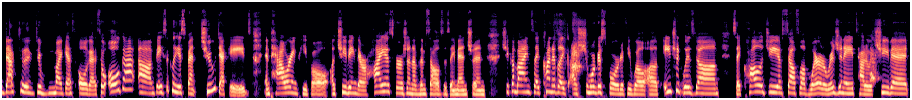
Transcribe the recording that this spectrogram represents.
back to, to my guest, Olga. So Olga, um, basically has spent two decades empowering people, achieving their highest version of themselves, as I mentioned. She combines like kind of like a smorgasbord, if you will, of ancient wisdom, psychology of self-love, where it originates, how to achieve it.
